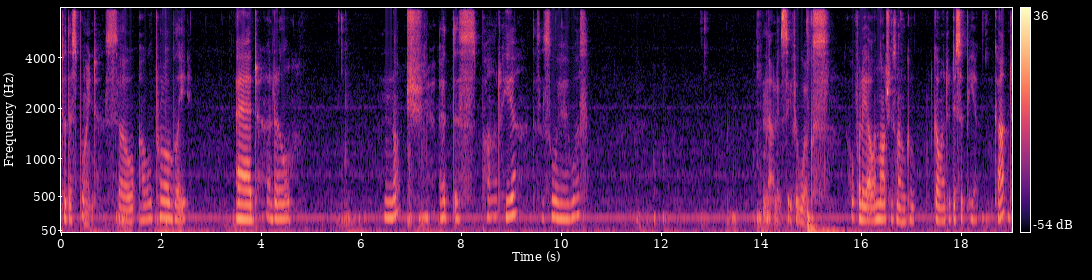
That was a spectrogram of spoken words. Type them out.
to this point. So I will probably add a little notch at this part here. This is where it was. Now let's see if it works. Hopefully our notch is not go going to disappear. Cut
